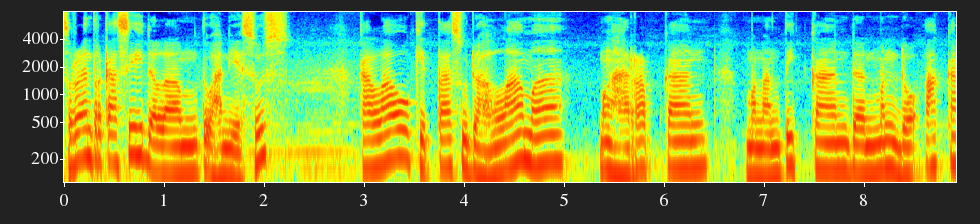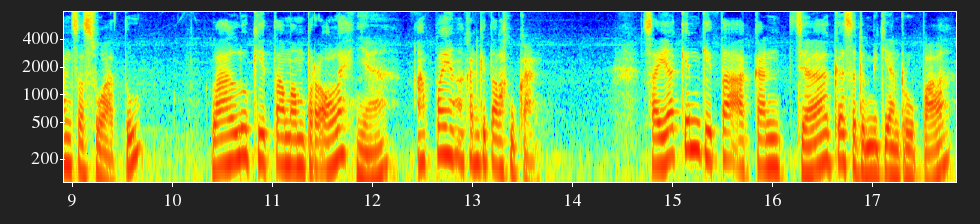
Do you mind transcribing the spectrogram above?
Saudara yang terkasih dalam Tuhan Yesus, kalau kita sudah lama mengharapkan, menantikan, dan mendoakan sesuatu, lalu kita memperolehnya, apa yang akan kita lakukan? Saya yakin kita akan jaga sedemikian rupa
